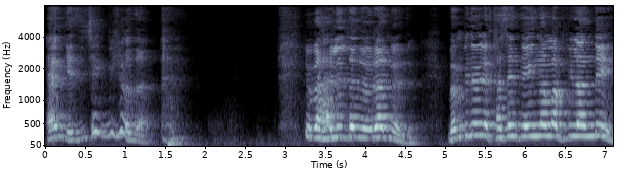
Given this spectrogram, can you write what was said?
Herkesi çekmiş o da. ben Halil'den öğrenmedim. Ben bir de öyle kaset yayınlamak falan değil.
